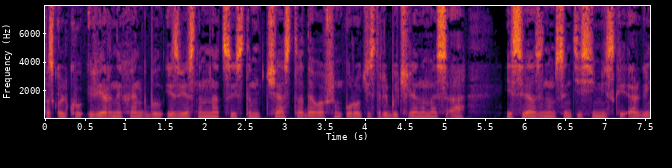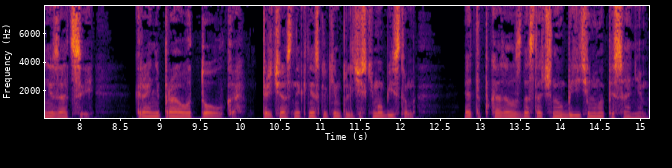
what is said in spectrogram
Поскольку верный Хэнк был известным нацистом, часто дававшим уроки стрельбы членам СА и связанным с антисемитской организацией, крайне правого толка, причастный к нескольким политическим убийствам, это показалось достаточно убедительным описанием.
